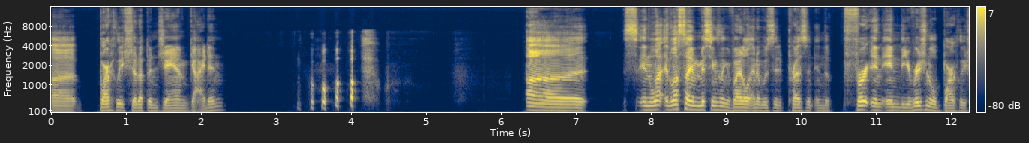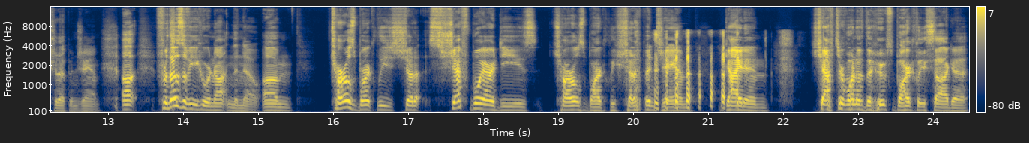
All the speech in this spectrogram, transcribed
uh Barkley shut up and jam Gaiden. Uh, unless, unless I'm missing something vital, and it was present in the fir- in in the original Barkley Shut Up and Jam. Uh, for those of you who are not in the know, um, Charles Barkley's Shut Up, Chef Boyardee's Charles Barkley Shut Up and Jam Gaiden, Chapter One of the Hoops Barkley Saga,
